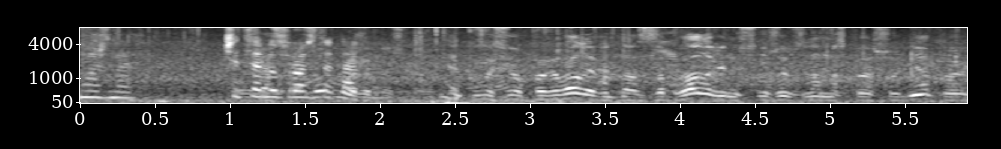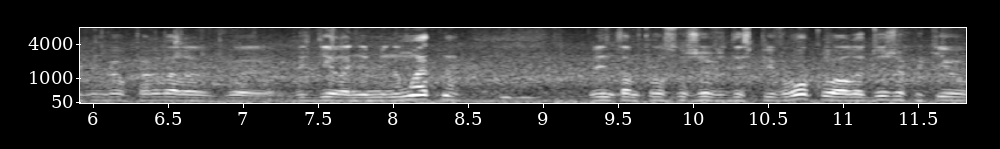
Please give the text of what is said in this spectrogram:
Можна. Чи це ви просто так? Ні, Колись його перевели від нас, забрали, він служив з нами з першого дня, його перевели в відділення мінометне. Він там прослужив десь півроку, але дуже хотів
